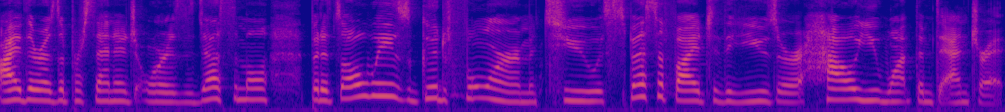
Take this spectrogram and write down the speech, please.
either as a percentage or as a decimal, but it's always good form to specify to the user how how you want them to enter it.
